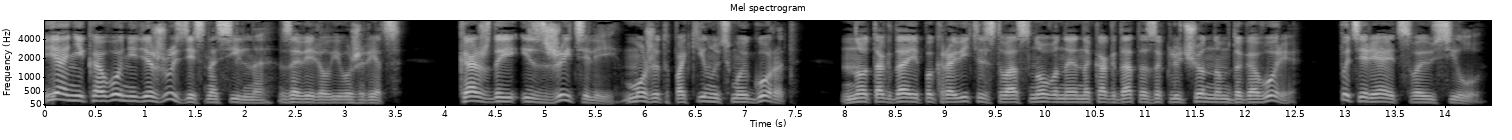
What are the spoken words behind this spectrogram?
«Я никого не держу здесь насильно», — заверил его жрец. «Каждый из жителей может покинуть мой город, но тогда и покровительство, основанное на когда-то заключенном договоре, потеряет свою силу.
